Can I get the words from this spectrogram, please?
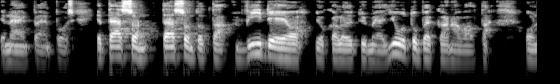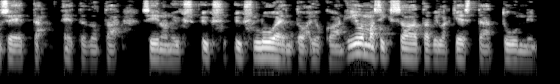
ja näin päin pois. Ja tässä on, tässä on tota video, joka löytyy meidän YouTube-kanavalta, on se, että, että tota, siinä on yksi, yksi, yksi luento, joka on ilmaisiksi saatavilla, kestää tunnin,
